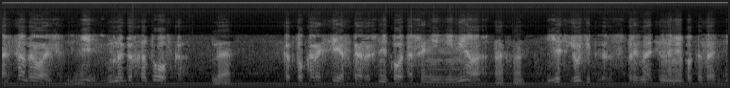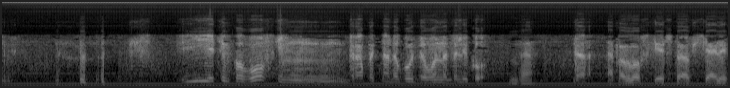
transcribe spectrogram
Александр Иванович, есть многоходовка. Да. Как только Россия скажет, что никакого отношения не имела, Ага. есть люди с признательными показаниями. И этим Павловским драпать надо будет довольно далеко. Да. Да. А Павловские что, общались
